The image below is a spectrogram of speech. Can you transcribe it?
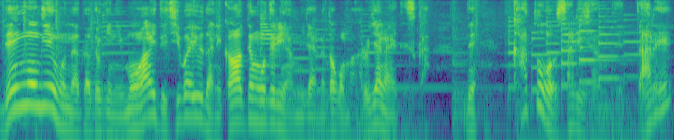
伝言ゲームになった時にもう相手千葉雄大に変わってもうてるやんみたいなとこもあるじゃないですか。で加藤紗里ちゃんって誰？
